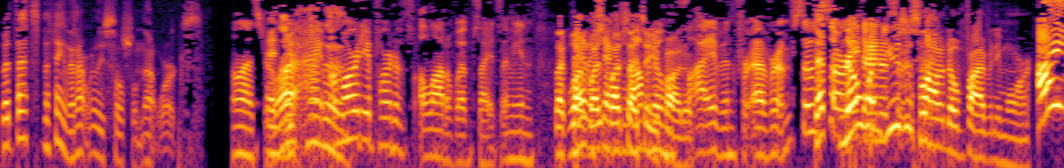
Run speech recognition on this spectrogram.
But that's the thing; they're not really social networks. Well, that's true. Well, I, kinda- I'm already a part of a lot of websites. I mean, Like I what, haven't what checked websites are you Lavadome part of? Five in forever. I'm so That's, sorry. no one Dinosaur uses Fan. Lavadome Five anymore. I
